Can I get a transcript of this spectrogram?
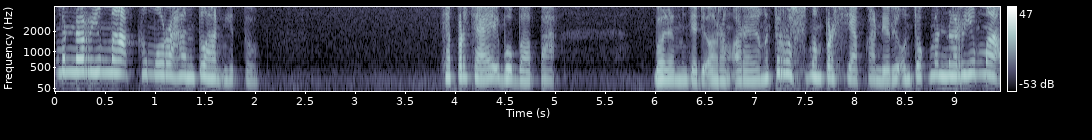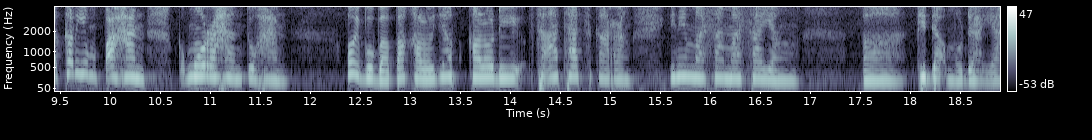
menerima kemurahan Tuhan itu? Saya percaya ibu bapak boleh menjadi orang-orang yang terus mempersiapkan diri untuk menerima kelimpahan kemurahan Tuhan. Oh ibu bapak kalau kalau di saat-saat sekarang ini masa-masa yang uh, tidak mudah ya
